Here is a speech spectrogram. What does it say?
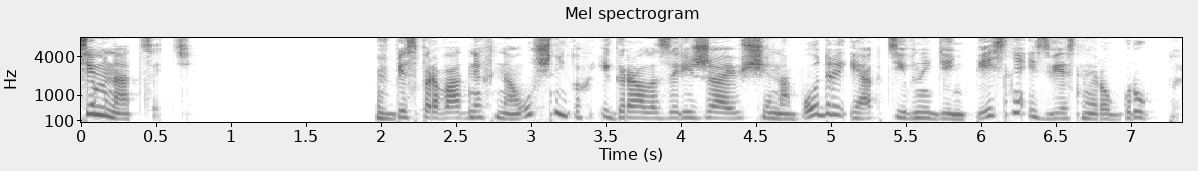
17. В беспроводных наушниках играла заряжающая на бодрый и активный день песня известной рок-группы.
